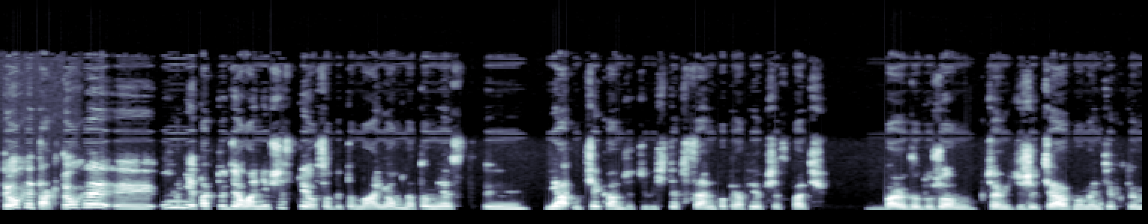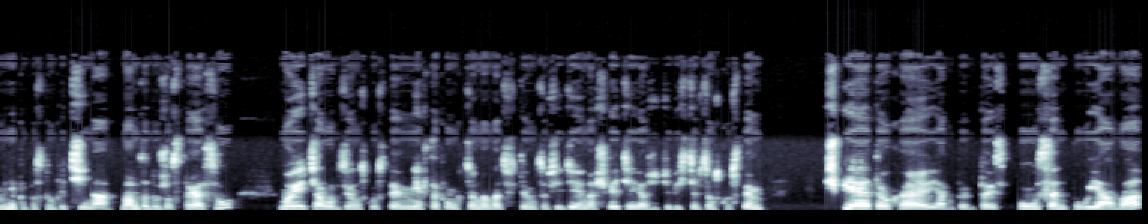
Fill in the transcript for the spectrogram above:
Trochę tak, trochę y, u mnie tak to działa, nie wszystkie osoby to mają, natomiast y, ja uciekam rzeczywiście w sen, potrafię przespać bardzo dużą część życia w momencie, w którym mnie po prostu wycina. Mam za dużo stresu, moje ciało w związku z tym nie chce funkcjonować w tym, co się dzieje na świecie. Ja rzeczywiście w związku z tym śpię trochę, jakby to jest pół sen, pół jawa,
